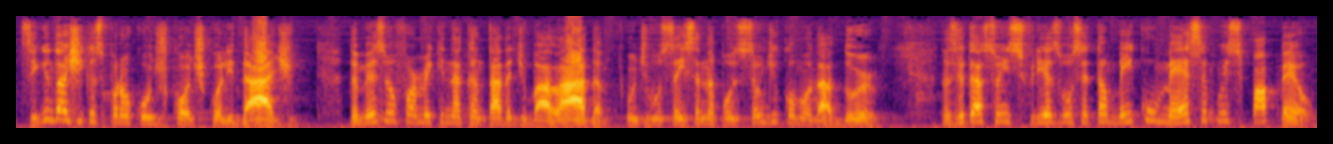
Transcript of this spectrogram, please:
Seguindo as dicas para cold call de qualidade, da mesma forma que na cantada de balada, onde você está na posição de incomodador, nas ligações frias você também começa com esse papel.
